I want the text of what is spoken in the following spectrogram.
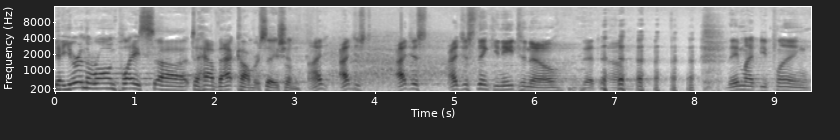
Yeah, you're in the wrong place uh, to have that conversation. I, I just, I just I just think you need to know that um, they might be playing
